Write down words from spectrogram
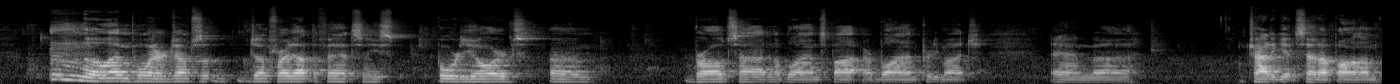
the 11 pointer jumps jumps right out the fence and he's 40 yards um, broadside in a blind spot or blind pretty much and uh, try to get set up on him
